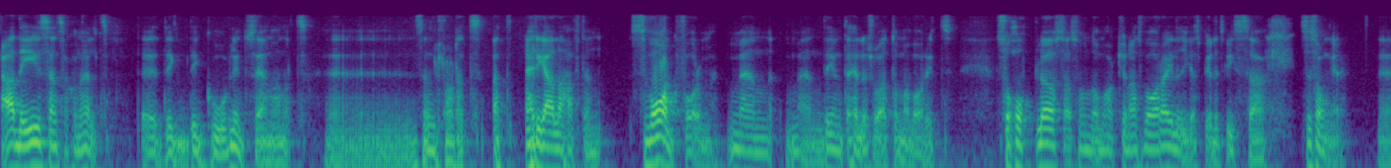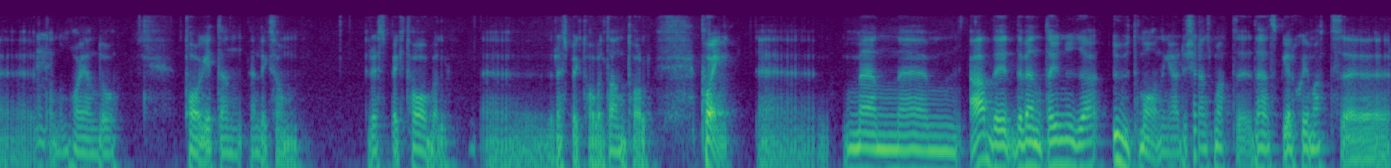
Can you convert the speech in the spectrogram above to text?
ja, det är ju sensationellt. Det, det, det, går väl inte att säga något annat. Eh, sen är det klart att, att Real har haft en svag form, men, men det är inte heller så att de har varit så hopplösa som de har kunnat vara i ligaspelet vissa säsonger. Eh, utan de har ju ändå tagit en, en liksom respektabel, eh, respektabelt antal poäng. Eh, men eh, ja, det, det, väntar ju nya utmaningar. Det känns som att det här spelschemat eh,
